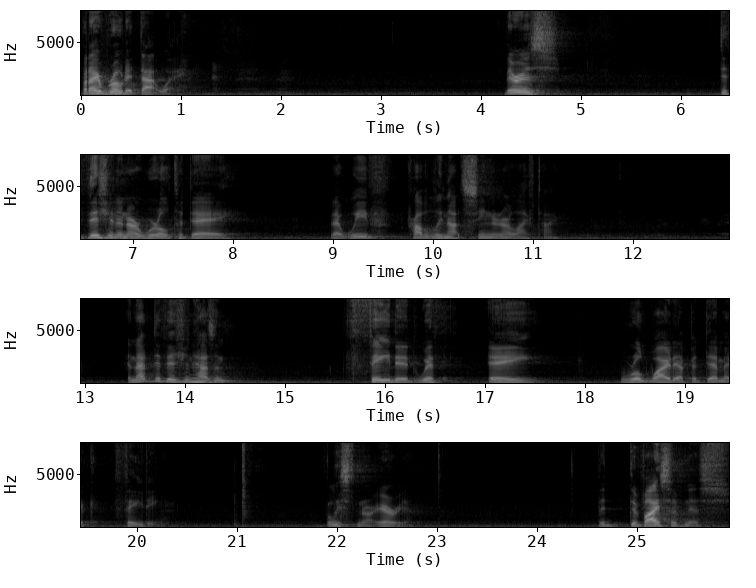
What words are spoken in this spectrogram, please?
but I wrote it that way. There is division in our world today that we've probably not seen in our lifetime. And that division hasn't faded with a worldwide epidemic fading at least in our area. The divisiveness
